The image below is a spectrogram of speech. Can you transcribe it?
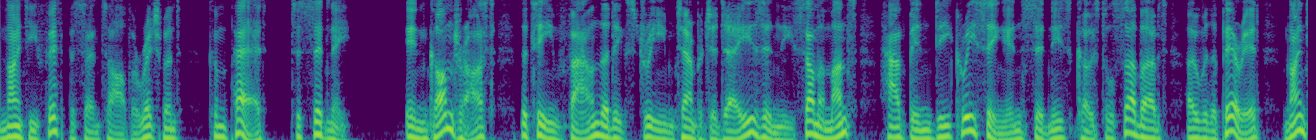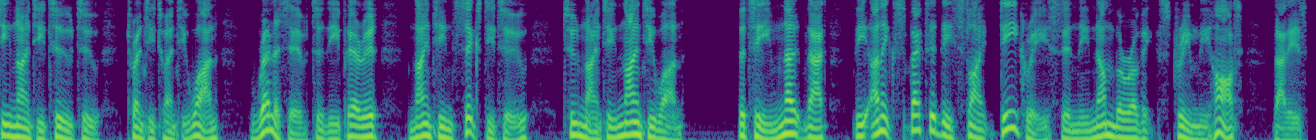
95th percentile for Richmond compared to Sydney. In contrast, the team found that extreme temperature days in the summer months have been decreasing in Sydney's coastal suburbs over the period 1992 to 2021 relative to the period 1962 to 1991. The team note that the unexpectedly slight decrease in the number of extremely hot that is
